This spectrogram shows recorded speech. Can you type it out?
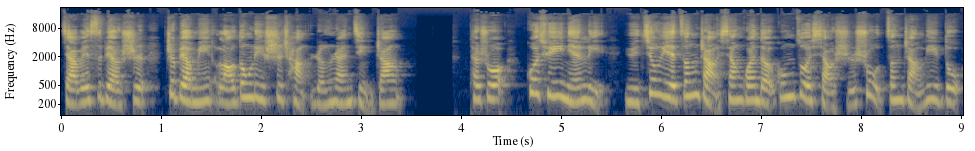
贾维斯表示，这表明劳动力市场仍然紧张。他说，过去一年里，与就业增长相关的工作小时数增长力度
